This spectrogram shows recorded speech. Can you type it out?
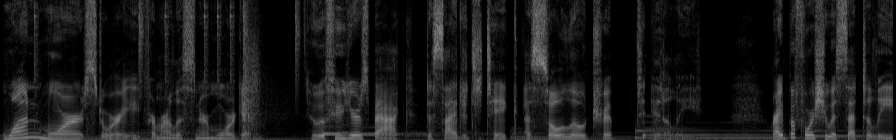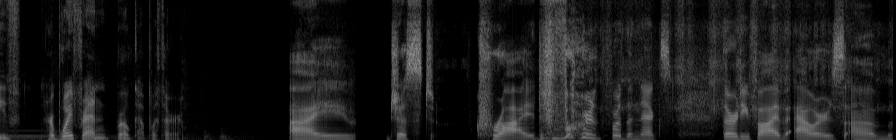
One more story from our listener, Morgan who a few years back decided to take a solo trip to Italy. Right before she was set to leave, her boyfriend broke up with her. I just cried for for the next 35 hours um,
